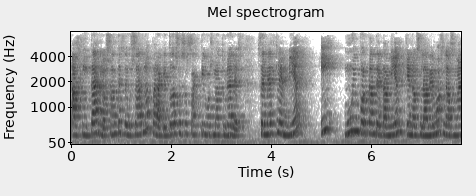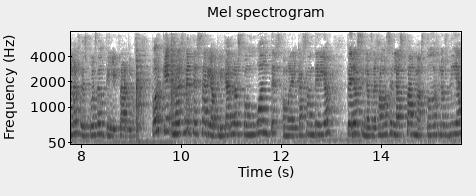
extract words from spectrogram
agitarlos antes de usarlo para que todos esos activos naturales se mezclen bien y muy importante también que nos lavemos las manos después de utilizarlos, porque no es necesario aplicarlos con guantes como en el caso anterior, pero si los dejamos en las palmas todos los días,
